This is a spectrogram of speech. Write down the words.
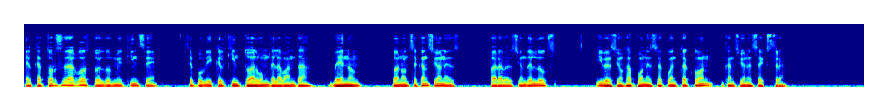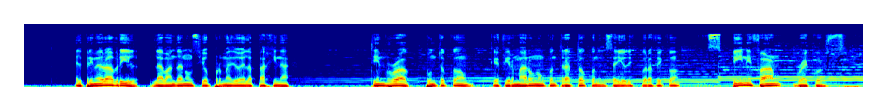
El 14 de agosto del 2015 se publica el quinto álbum de la banda Venom con 11 canciones para versión deluxe y versión japonesa cuenta con canciones extra. El 1 de abril la banda anunció por medio de la página teamrock.com que firmaron un contrato con el sello discográfico Spinny Farm Records.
